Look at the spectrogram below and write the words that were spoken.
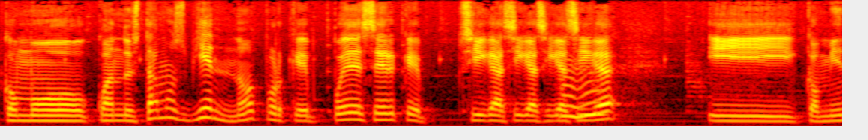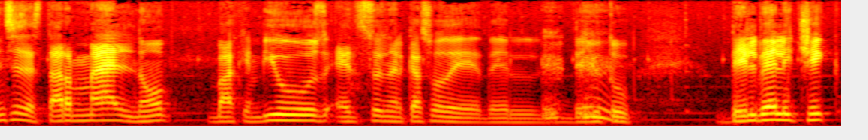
como cuando estamos bien, ¿no? Porque puede ser que siga, siga, siga, siga y comiences a estar mal, ¿no? Bajen views, esto en el caso de, del- de YouTube. Bill Belichick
